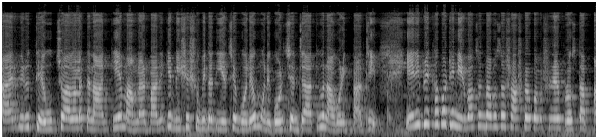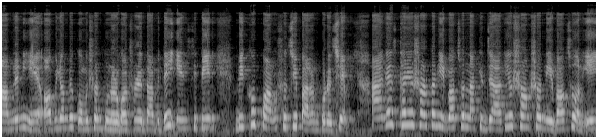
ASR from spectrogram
রায়ের বিরুদ্ধে উচ্চ আদালতে না গিয়ে মামলার বাদীকে বিশেষ সুবিধা দিয়েছে বলেও মনে করছে জাতীয় নাগরিক পার্টি। এরই প্রেক্ষাপটে নির্বাচন ব্যবস্থা সংস্কার কমিশনের প্রস্তাব আমলে নিয়ে অবিলম্বে কমিশন পুনর্গঠনের দাবিতে এনসিপির বিক্ষোভ কর্মসূচি পালন করেছে। আগে স্থানীয় সরকার নির্বাচন নাকি জাতীয় সংসদ নির্বাচন, এই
